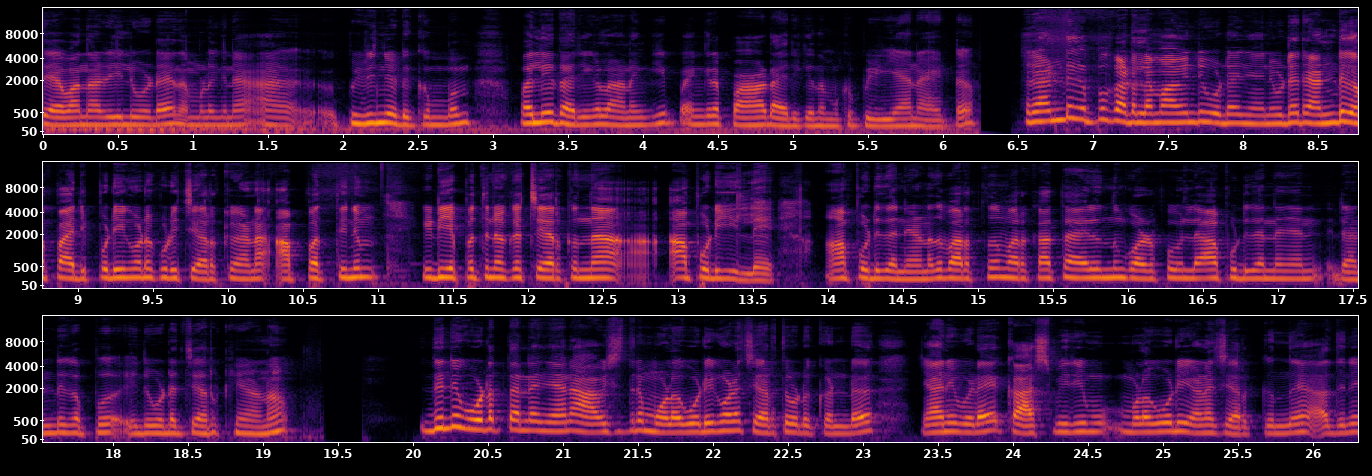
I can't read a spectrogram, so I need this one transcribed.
സേവാനഴിയിലൂടെ നമ്മളിങ്ങനെ പിഴിഞ്ഞെടുക്കുമ്പം വലിയ തരികളാണെങ്കിൽ ഭയങ്കര പാടായിരിക്കും നമുക്ക് പിഴിയാനായിട്ട്. രണ്ട് കപ്പ് കടലമാവിന്റെ കൂടെ ഞാനിവിടെ രണ്ട് കപ്പ് അരിപ്പൊടിയും കൂടെ കൂടി ചേർക്കുകയാണ്. അപ്പത്തിനും ഇടിയപ്പത്തിനൊക്കെ ചേർക്കുന്ന ആ- പൊടിയില്ലേ ആ പൊടി തന്നെയാണ്. അത് വറുത്തതും വറുക്കാത്തായാലും ഒന്നും കുഴപ്പമില്ല. ആ പൊടി തന്നെ ഞാൻ രണ്ട് കപ്പ് ഇതുകൂടെ ചേർക്കുകയാണ്. ഇതിന്റെ കൂടെ തന്നെ ഞാൻ ആവശ്യത്തിന് മുളക് പൊടിയും കൂടെ ചേർത്ത് കൊടുക്കുന്നുണ്ട്. ഞാനിവിടെ കാശ്മീരി മുളക് പൊടിയാണ് ചേർക്കുന്നത്. അതിന്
